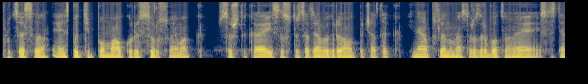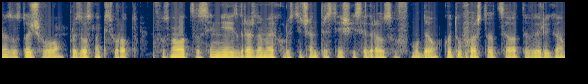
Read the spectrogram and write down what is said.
процесът е с пъти по-малко ресурсоемък, също така и с отрицателен въглероден отпечатък. И не на последно място разработваме системи за устойчиво производство на кислород. В основата си ние изграждаме холистичен 360 градусов модел, който обхваща цялата верига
